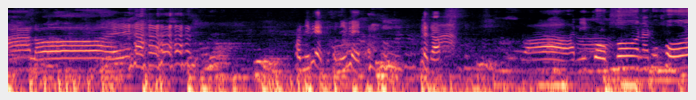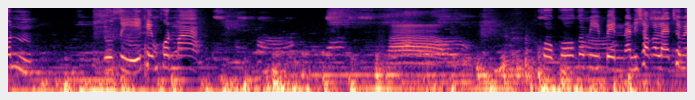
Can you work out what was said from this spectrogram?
อร่อยคนนี้เผ็ดคนนี้เผ็ดเผ็ดอะว้าวอันนี้โกโก้นะทุกคน ดูสีเข้มข้นมาก ว้าว โกโก้ก็มีเป็นอันนี้ช็อกโกแลตใช่ไหม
